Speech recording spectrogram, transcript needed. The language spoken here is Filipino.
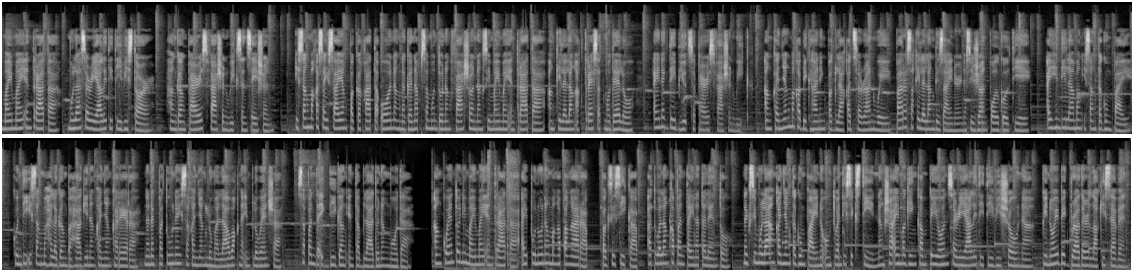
Maymay Entrata mula sa reality TV star hanggang Paris Fashion Week sensation. Isang makasaysayang pagkakataon ang naganap sa mundo ng fashion ng si Maymay Entrata, ang kilalang aktres at modelo, ay nag-debut sa Paris Fashion Week. Ang kanyang makabighaning paglakad sa runway para sa kilalang designer na si Jean-Paul Gaultier ay hindi lamang isang tagumpay, kundi isang mahalagang bahagi ng kanyang karera na nagpatunay sa kanyang lumalawak na impluensya sa pandaigdigang entablado ng moda. Ang kwento ni Maymay Entrata ay puno ng mga pangarap, pagsisikap at walang kapantay na talento. Nagsimula ang kanyang tagumpay noong 2016 nang siya ay maging kampeyon sa reality TV show na Pinoy Big Brother Lucky 7.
